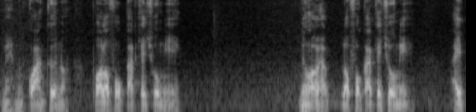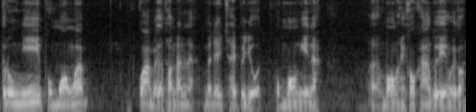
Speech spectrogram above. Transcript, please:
แหมมันกว้างเกินเนาะเพราะเราโฟกัสแค่ช่วงนี้เองนึกออกไหมครับ เราโฟกัสแค่ช่วงนี้ ไอ้ตรงนี้ผมมองว่า กว้างไปก็เท่านั้นแหละไม่ได้ใช้ประโยชน์ ผมมองงี้นะออมองให้เข้าข้างตัวเองไว้ก่อน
